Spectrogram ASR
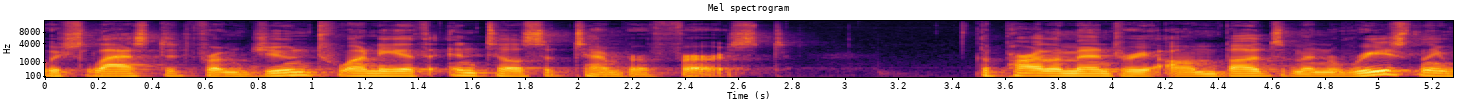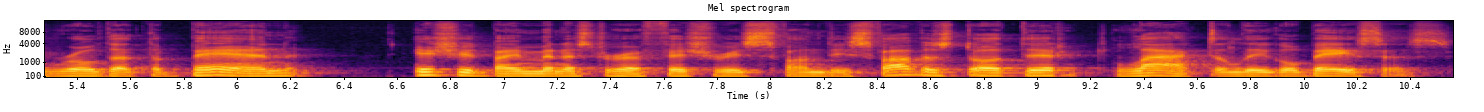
which lasted from June 20th until September 1st. The parliamentary ombudsman recently ruled that the ban, issued by Minister of Fisheries Svandís Svavarsdottir, lacked a legal basis.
